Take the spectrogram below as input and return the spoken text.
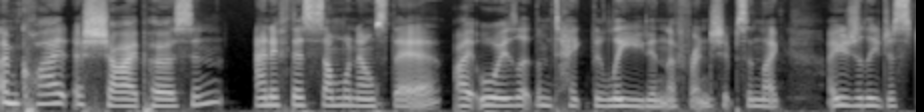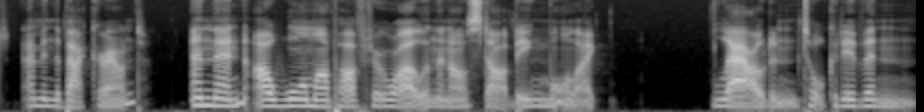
I'm quite a shy person. And if there's someone else there, I always let them take the lead in the friendships. And, like, I usually just am in the background. And then I'll warm up after a while and then I'll start being more, like, loud and talkative and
